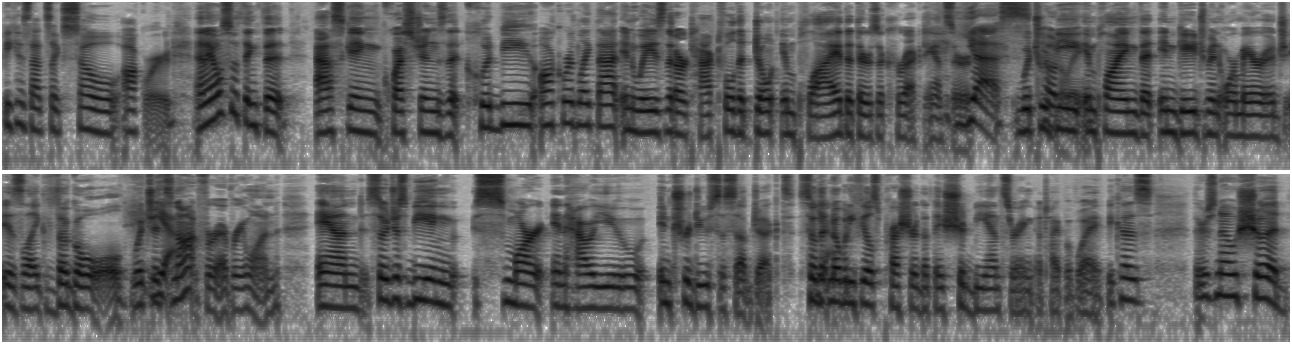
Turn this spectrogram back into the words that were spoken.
because that's like so awkward And I also think that asking questions that could be awkward like that in ways that are tactful that don't imply that there's a correct answer. Yes, Which would totally. be implying that engagement or marriage is like the goal, which it's Yeah. not for everyone. And so just being smart in how you introduce a subject so that Yeah. nobody feels pressured that they should be answering a type of way because there's no should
